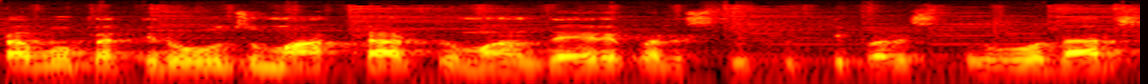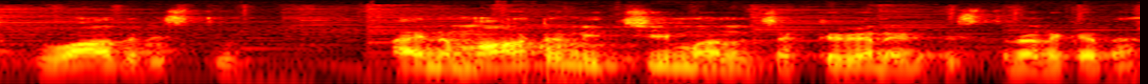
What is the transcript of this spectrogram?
ప్రభు ప్రతిరోజు మాట్లాడుతూ మనల్ని ధైర్యపరుస్తూ తృప్తిపరుస్తూ ఓదారుస్తూ ఆదరిస్తూ ఆయన మాటనిచ్చి మనల్ని చక్కగా నడిపిస్తున్నాడు కదా.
